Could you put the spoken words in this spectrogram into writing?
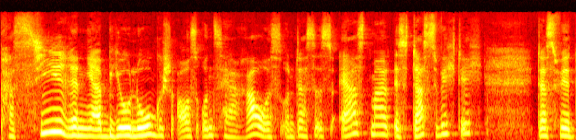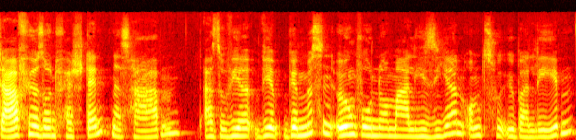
passieren ja biologisch aus uns heraus. Und das ist erstmal, ist das wichtig, dass wir dafür so ein Verständnis haben. Also wir, wir, wir müssen irgendwo normalisieren, um zu überleben.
